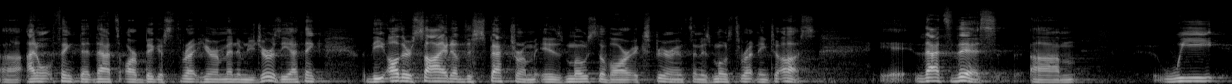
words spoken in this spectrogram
Uh, I don't think that that's our biggest threat here in Mendham, New Jersey. I think the other side of the spectrum is most of our experience and is most threatening to us that's this. Um, we,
